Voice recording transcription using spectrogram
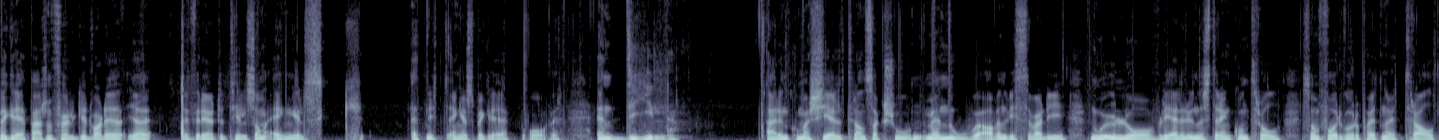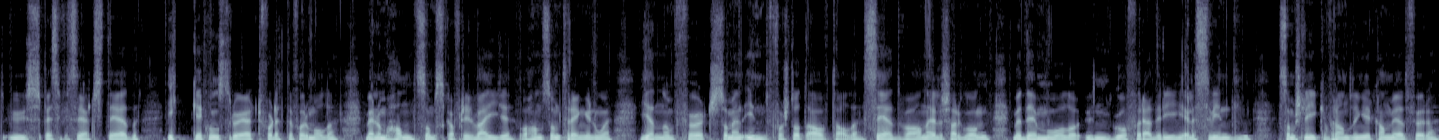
Begrepet er som følger, var det jeg refererte til som engelsk et nytt engelsk begrep over. En deal er en kommersiell transaksjon med noe av en viss verdi, noe ulovlig eller under streng kontroll, som foregår på et nøytralt, uspesifisert sted, ikke konstruert for dette formålet, mellom han som skal til veie, og han som trenger noe, gjennomført som en innforstått avtale, sedvane eller sjargong, med det mål å unngå forræderi eller svindel som slike forhandlinger kan medføre,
